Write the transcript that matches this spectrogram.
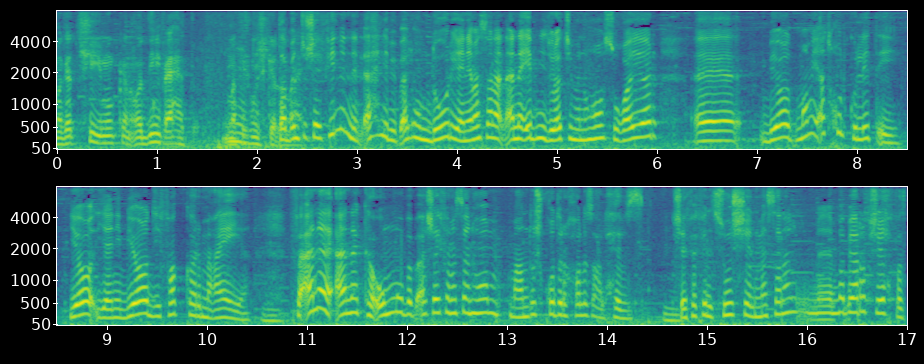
ما جاتش ممكن وديني في أي حتة. مفيش مشكلة طب. أنتوا شايفين ان الاهل بيبقى لهم دور؟ يعني مثلا أنا ابني دلوقتي من هو صغير آه بيقعد مامي ادخل كلية إيه؟ يعني بيقعد يفكر معايا. فانا أنا كأم ببقى شايفة مثلا هو ما عندوش قدرة خالص على الحفظ. شايفاه في السوشيال مثلا ما ما بيعرفش يحفظ.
